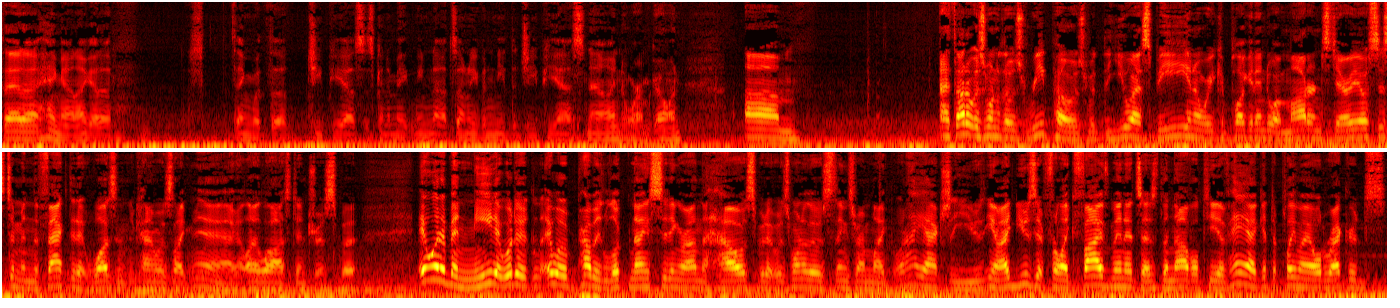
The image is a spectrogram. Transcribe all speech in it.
that uh, hang on, I got a thing with the GPS is going to make me nuts. I don't even need the GPS now. I know where I'm going. Um, I thought it was one of those repos with the USB, you know, where you could plug it into a modern stereo system. And the fact that it wasn't it kind of was like, eh, I lost interest. But it would have been neat. It would have, it would probably look nice sitting around the house. But it was one of those things where I'm like, would I actually use? You know, I'd use it for like five minutes as the novelty of, hey, I get to play my old records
